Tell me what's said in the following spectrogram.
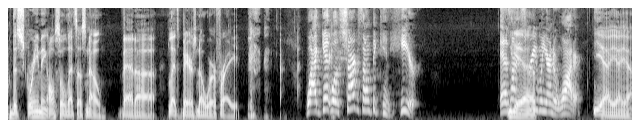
the screaming also lets us know that uh lets bears know we're afraid. Well, I get. Well, sharks, I don't think can hear, and it's hard Yeah. to scream when you're underwater. Yeah, yeah, yeah.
